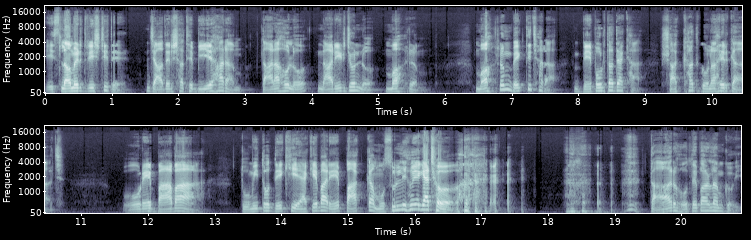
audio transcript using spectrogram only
ইসলামের দৃষ্টিতে যাদের সাথে বিয়ে হারাম, তারা হল নারীর জন্য মহরম। মহরম ব্যক্তি ছাড়া বেপর্দা দেখা সাক্ষাৎ গোনাহের কাজ। ওরে বাবা, তুমি তো দেখি একেবারে পাক্কা মুসল্লি হয়ে গেছ। তার হতে পারলাম কই?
